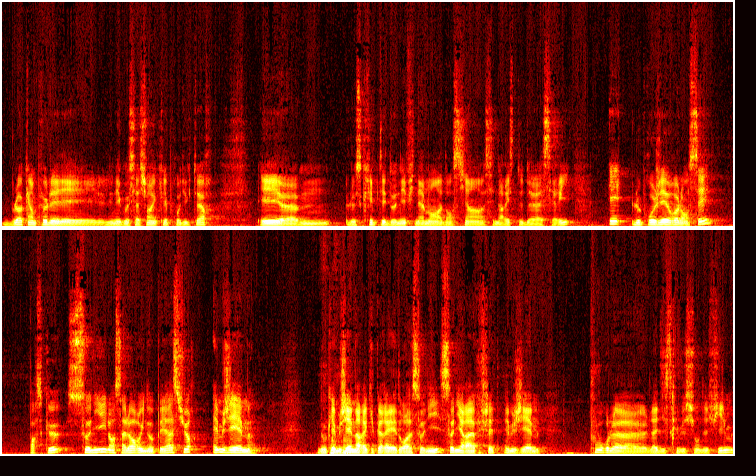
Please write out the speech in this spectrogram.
bloque un peu les négociations avec les producteurs. Et euh, le script est donné finalement à d'anciens scénaristes de la série. Et le projet est relancé parce que Sony lance alors une OPA sur MGM. Donc MGM a récupéré les droits à Sony, Sony rachète MGM pour la, distribution des films,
